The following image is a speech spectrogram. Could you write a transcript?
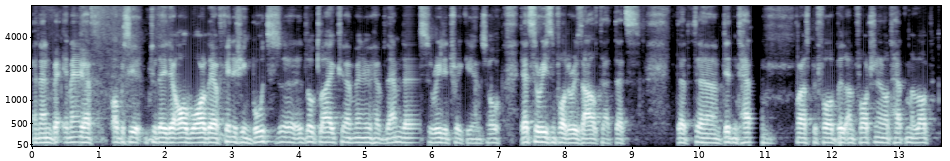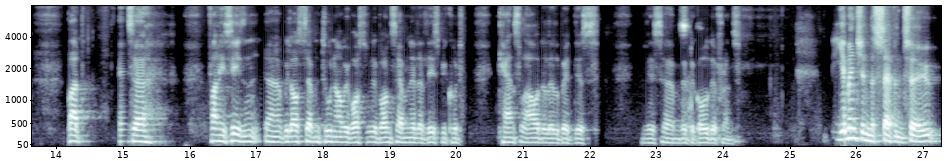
And then when you have obviously today they all wore their finishing boots. Uh, it looked like when you have them, that's really tricky. And so that's the reason for the result that that's that uh, didn't happen for us before. Will unfortunately not happen a lot, but it's a funny season. Uh, we lost seven two. Now we lost we won seven 0 At least we could cancel out a little bit this this um, the, the goal difference. You mentioned the seven two.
